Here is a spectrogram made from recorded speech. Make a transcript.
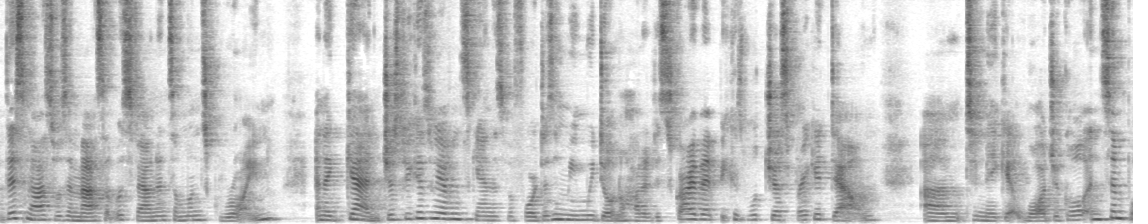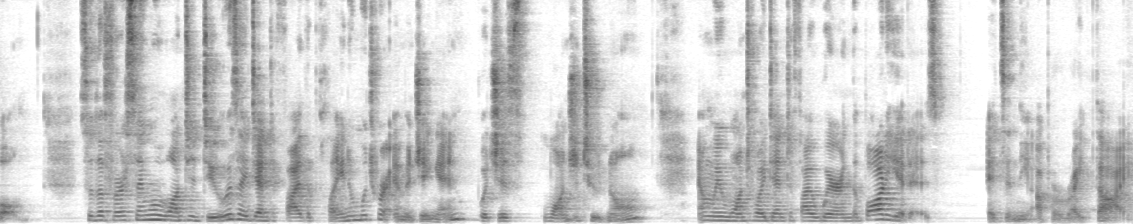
this mass was a mass that was found in someone's groin. And again, just because we haven't scanned this before doesn't mean we don't know how to describe it because we'll just break it down um, to make it logical and simple. So the first thing we'll want to do is identify the plane in which we're imaging in, which is longitudinal, and we want to identify where in the body it is. It's in the upper right thigh.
